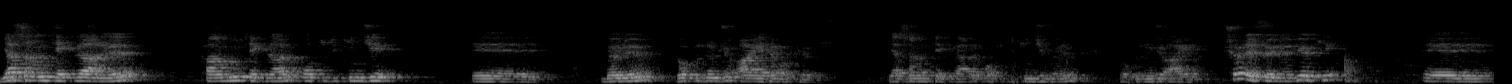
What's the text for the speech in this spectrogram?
Yasanın tekrarı, kanunun tekrarı 32. E, bölüm 9. ayete bakıyoruz. Yasanın tekrarı 32. bölüm 9. ayet. Şöyle söylüyor diyor ki e,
